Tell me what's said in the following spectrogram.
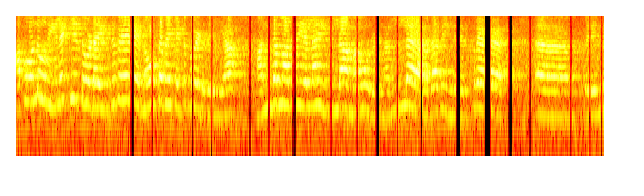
அப்போ வந்து ஒரு இலக்கியத்தோட இதுவே நோக்கமே கெட்டு போயிடுது இல்லையா? அந்த மாதிரி எல்லாம் இல்லாம ஒரு நல்ல அதாவது இங்க இருக்கிற ஆஹ், என்ன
